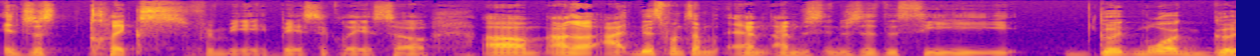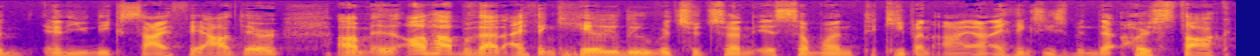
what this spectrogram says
It just clicks for me basically. So um, I don't know. I, this one's I'm I'm I'm just interested to see good, more good and unique sci-fi out there. Um, and on top of that, I think Haley Lu Richardson is someone to keep an eye on. I think she's been that her stock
